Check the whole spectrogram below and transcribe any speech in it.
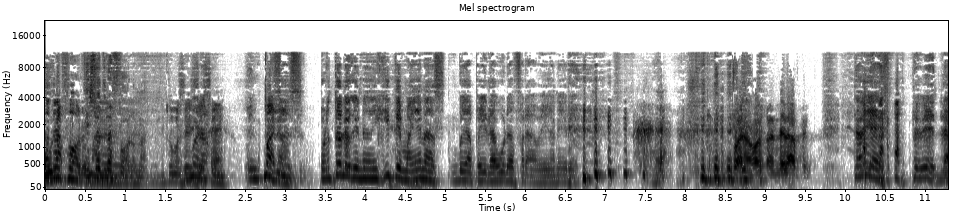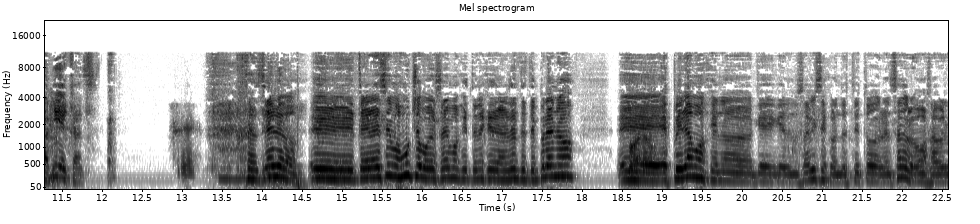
otra forma. Es otra forma. de Bueno, comercialización. Bueno, entonces, por todo lo que nos dijiste, mañana voy a pedir laburo a Frave, ganero. Bueno, vas a vender Apple. Está bien, está bien, las viejas. Sí. Lalo, eh, te agradecemos mucho porque sabemos que tenés que levantarte temprano. Eh, Bueno. Esperamos que, no- que- que nos avises cuando esté todo lanzado. Lo vamos a ver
